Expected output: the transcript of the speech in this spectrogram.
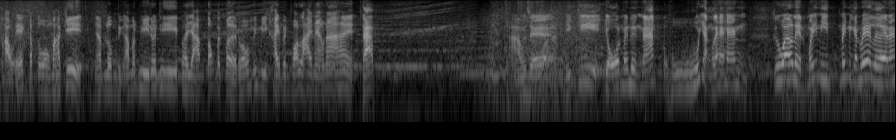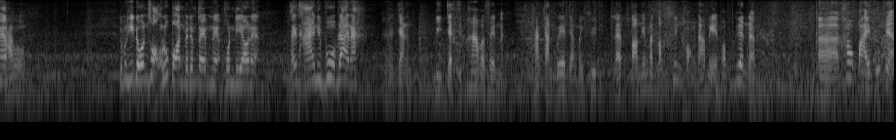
เต๋าเอ็กกับตัวของมาร์กี้นะครับรวมถึงอัมมันพีด้วยที่พยายามต้องไปเปิดเพราะว่าไม่มีใครเป็นฟอนต์ไลน์แนวหน้าให้ครับกเอา ดูเซ่ตัวนะนิกกี้โยนไปหนึ่งนัดโอ้โหอย่างแรง คือไวโอเลตไม่มีไม่มีการเวทเลยนะครับครับผมคือบางทีโดน 2 ลูกบอลไปเต็มๆเนี่ยคนเดียวเนี่ยท้ายๆนี่วูบได้นะเอ่อยังมี 75%อะถ้าการเวทยังไม่ขึ้น และตอนนี้มันต้องขึ้นของดาเมจเพราะเพื่อนอะเอ่อเข้าไปปุ๊บเนี่ย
